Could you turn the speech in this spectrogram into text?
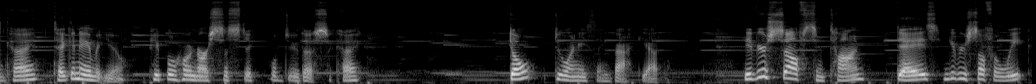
okay, take a name at you. People who are narcissistic will do this, okay? Don't do anything back yet. Give yourself some time, days, give yourself a week.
